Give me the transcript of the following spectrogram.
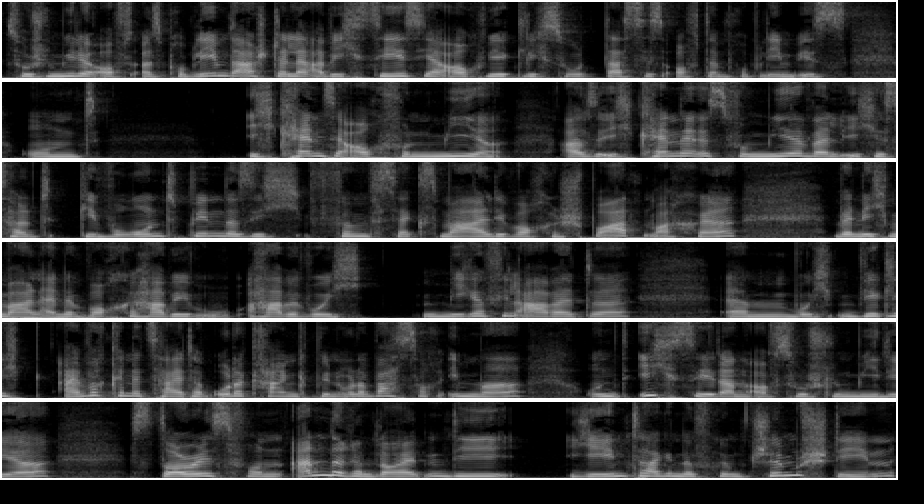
Social Media oft als Problem darstelle, aber ich sehe es ja auch wirklich so, dass es oft ein Problem ist. Und ich kenne es ja auch von mir. Also ich kenne es von mir, weil ich es halt gewohnt bin, dass ich fünf, sechs Mal die Woche Sport mache. Wenn ich mal eine Woche habe, habe wo ich mega viel arbeite, ähm, wo ich wirklich einfach keine Zeit habe oder krank bin oder was auch immer. Und ich sehe dann auf Social Media Stories von anderen Leuten, die jeden Tag in der Früh im Gym stehen,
